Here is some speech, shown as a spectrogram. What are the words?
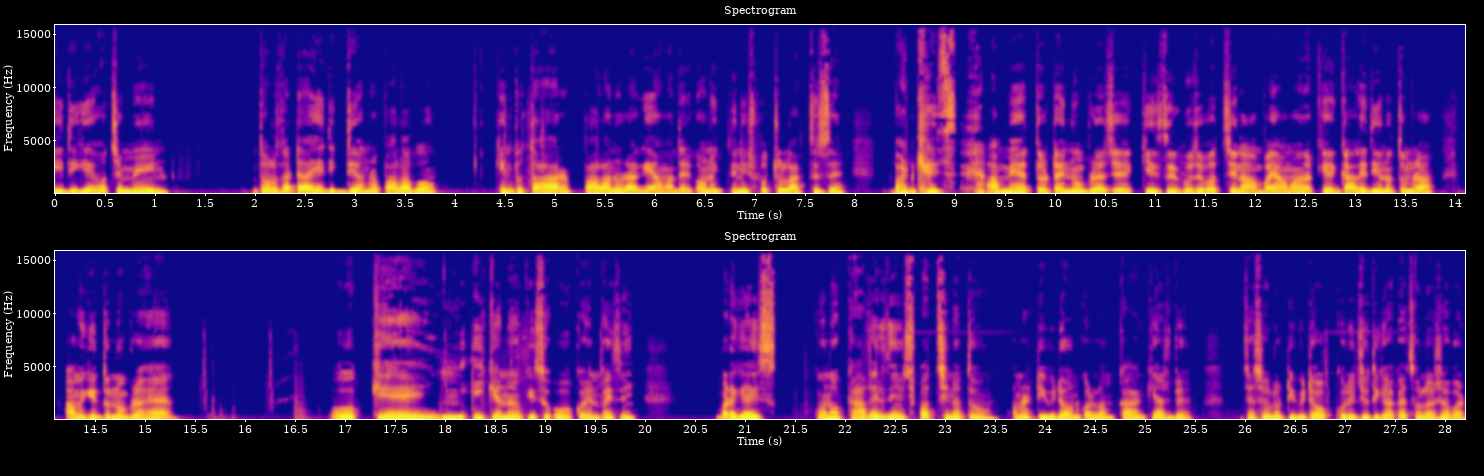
এইদিকে হচ্ছে মেইন দরজাটা, এদিক দিয়ে আমরা পালাবো। কিন্তু তার পালানোর আগে আমাদেরকে অনেক জিনিসপত্র লাগতেছে। বাট গাইস আমি এতটাই নোবরা যে কিছুই খুঁজে পাচ্ছি না। ভাই, আমাকে গালি দিও না তোমরা। আমি কিন্তু নোবরা হ্যাঁ? ওকে এইখানেও কিছু ও কয়েন পাইছি। বাট গাইস কোনো কাজের জিনিস পাচ্ছি না তো। আমরা টিভিটা অন করলাম, কাকা কি আসবে? আচ্ছা চলো, টিভিটা অফ করি, যদি কাকা চলে আসে আবার।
